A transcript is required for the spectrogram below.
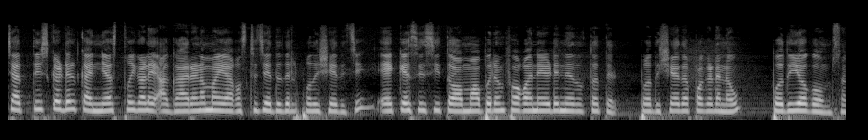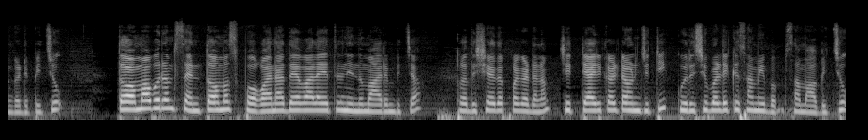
ഛത്തീസ്ഗഡിൽ കന്യാസ്ത്രീകളെ അകാരണമായി അറസ്റ്റ് ചെയ്തതിൽ പ്രതിഷേധിച്ച് A K C C Thomapuram ഫൊറോനയുടെ നേതൃത്വത്തിൽ പ്രതിഷേധ പ്രകടനവും പൊതുയോഗവും സംഘടിപ്പിച്ചു. തോമാപുരം സെന്റ് തോമസ് ഫൊറോന ദേവാലയത്തിൽ നിന്നും ആരംഭിച്ച പ്രതിഷേധ പ്രകടനം ചിറ്റാരിക്കൽ ടൗൺ ചുറ്റി കുരിശുപള്ളിക്ക് സമീപം സമാപിച്ചു.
